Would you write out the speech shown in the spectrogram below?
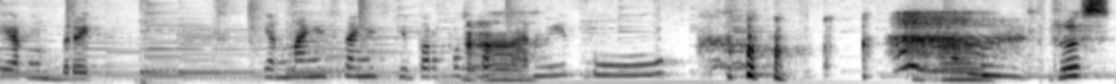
yang break yang nangis-nangis di perpustakaan itu. Ah, terus?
